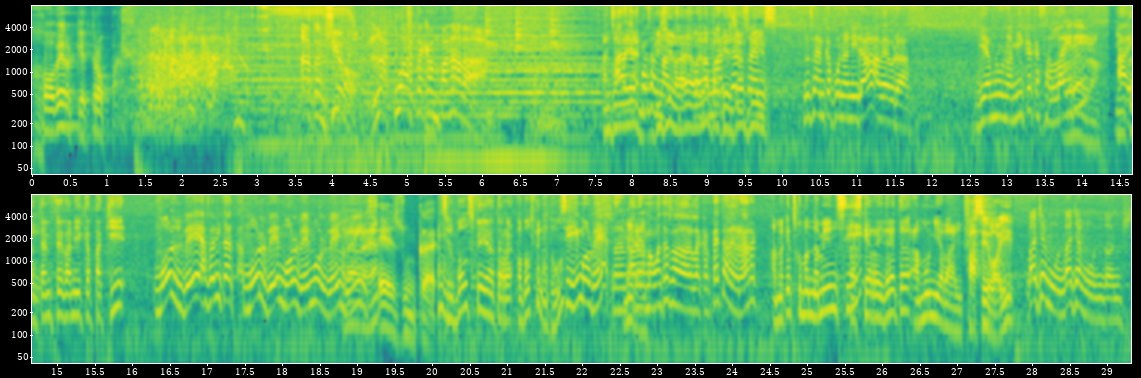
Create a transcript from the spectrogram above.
Joder, qué tropa. Atenció, la quarta campanada. Ens Ara ja es posa en Vigila, marxa. eh, es posa Helena, en perquè marxa, ja no sabem, vist... no sabem cap on anirà. A veure, guiem-lo una mica, que s'enlairi. Intentem fer venir cap aquí. Molt bé, has evitat... Molt bé, molt bé, molt bé, Lluís. És un crac. Si el vols fer aterrar... El vols fer anar tu? Sí, molt bé. A Mira. veure, m'aguantes la, la carpeta? A veure, ara... Amb aquests comandaments, Sí? esquerra i dreta, amunt i avall. Fàcil, oi? Vaig amunt, vaig amunt, doncs.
